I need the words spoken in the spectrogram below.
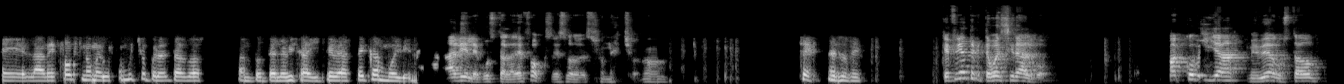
Eh, la de Fox no me gustó mucho, pero estas dos, tanto Televisa y TV Azteca, muy bien. A nadie le gusta la de Fox, eso es un hecho, ¿no? Sí, eso sí. Que fíjate que te voy a decir algo. Paco Villa me hubiera gustado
